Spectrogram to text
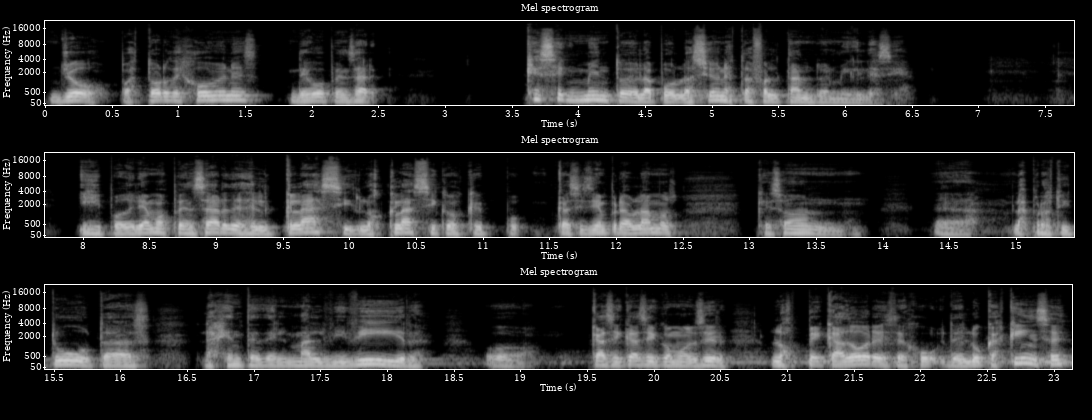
yo, pastor de jóvenes, debo pensar, ¿qué segmento de la población está faltando en mi iglesia? Y podríamos pensar desde el los clásicos que casi siempre hablamos, que son eh, las prostitutas, la gente del mal vivir, o casi casi como decir los pecadores de, de Lucas 15,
